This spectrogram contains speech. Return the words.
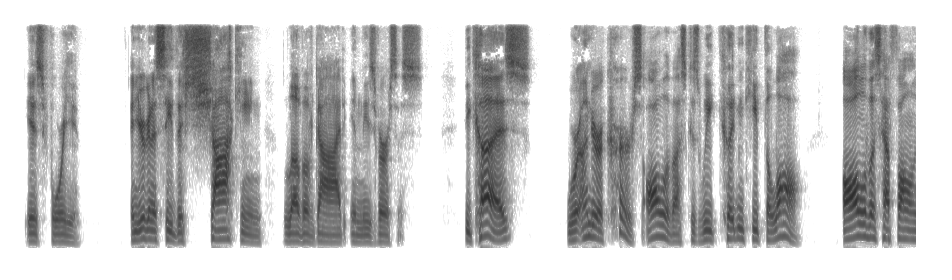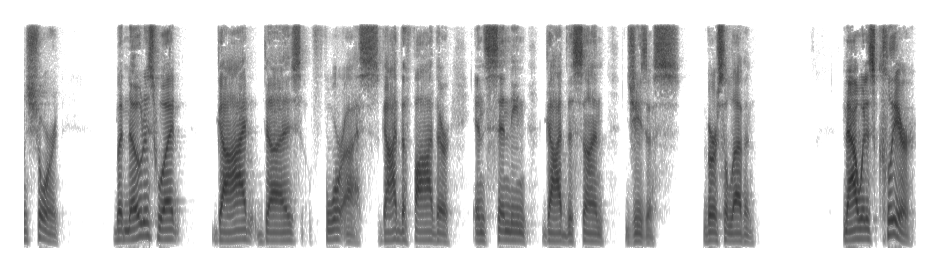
is for you. And you're going to see the shocking love of God in these verses because we're under a curse, all of us, because we couldn't keep the law. All of us have fallen short. But notice what God does for us, God the Father in sending God the Son, Jesus. Verse 11. Now it is clear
